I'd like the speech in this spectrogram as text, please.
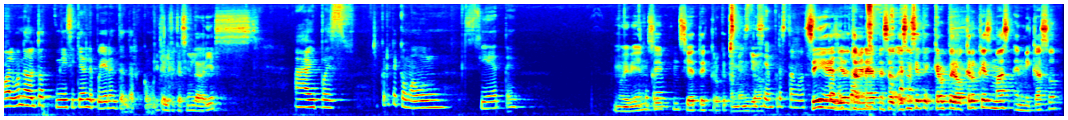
O algún adulto ni siquiera le pudiera entender como ¿qué calificación le darías? Ay, pues yo creo que como un 7. Muy bien, ¿Qué sí, creo? un 7, creo que también yo... Siempre estamos. Sí, es- yo conectados. también había pensado, es un 7, creo, pero creo que es más en mi caso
